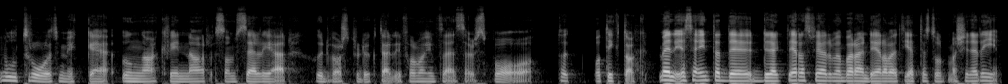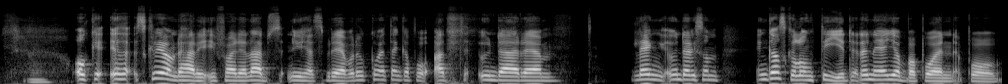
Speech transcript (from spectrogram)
otroligt mycket unga kvinnor som säljer hudvårdsprodukter i form av influencers på, på, TikTok. Men jag säger inte att det är direkt deras fel, men bara en del av ett jättestort maskineri. Och jag skrev om det här i Friday Labs nyhetsbrev och då kom jag att tänka på att under, eh, under liksom en ganska lång tid, redan när jag jobbade på, en, på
